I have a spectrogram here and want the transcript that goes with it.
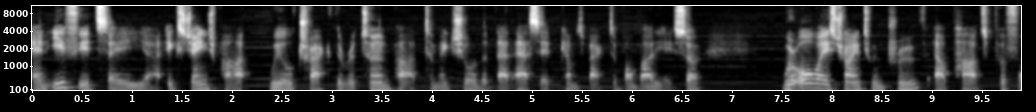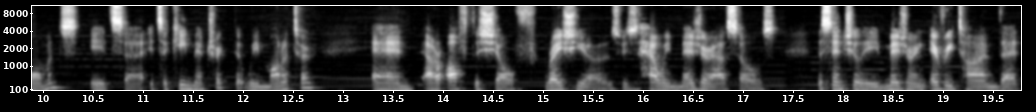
And if it's a uh, exchange part, we'll track the return part to make sure that that asset comes back to Bombardier. So we're always trying to improve our parts performance. It's a, uh, it's a key metric that we monitor, and our off the shelf ratios is how we measure ourselves, essentially measuring every time that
